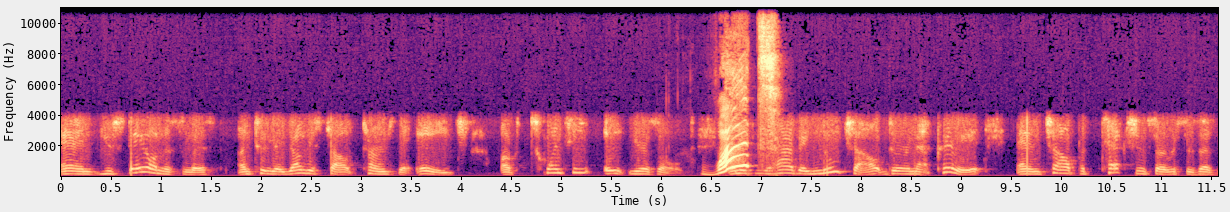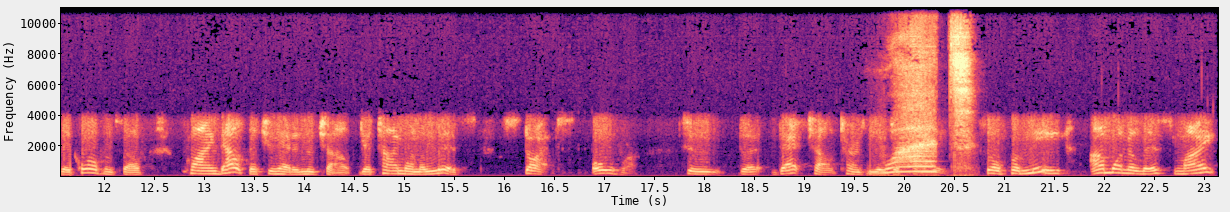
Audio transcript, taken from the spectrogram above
And you stay on this list until your youngest child turns the age of 28 years old. What? And if you have a new child during that period, and Child Protection Services, as they call themselves, find out that you had a new child, your time on the list starts over to the that child turns the age what? So for me, I'm on the list. My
